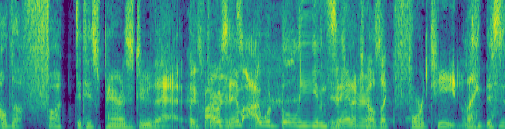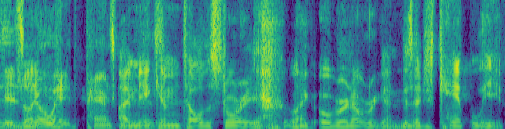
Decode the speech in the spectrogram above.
How the fuck did his parents do that? If I was him, I would believe in Santa until I was like 14. Like this is no like- way parents I make this. him tell the story like over and over again because I just can't believe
